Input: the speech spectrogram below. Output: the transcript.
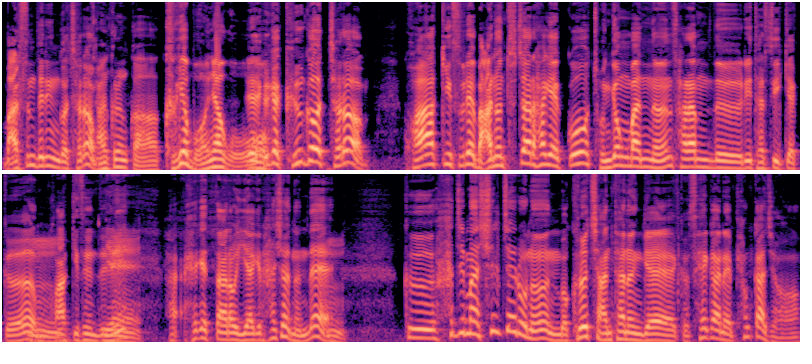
말씀드린 것처럼 아, 그러니까 그게 뭐냐고. 예, 그러니까 그것처럼 과학 기술에 많은 투자를 하겠고 존경받는 사람들이 될 수 있게끔 음, 과학 기술들이 예. 하- 하겠다라고 이야기를 하셨는데 음. 그 하지만 실제로는 뭐 그렇지 않다는 게 그 세간의 평가죠.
